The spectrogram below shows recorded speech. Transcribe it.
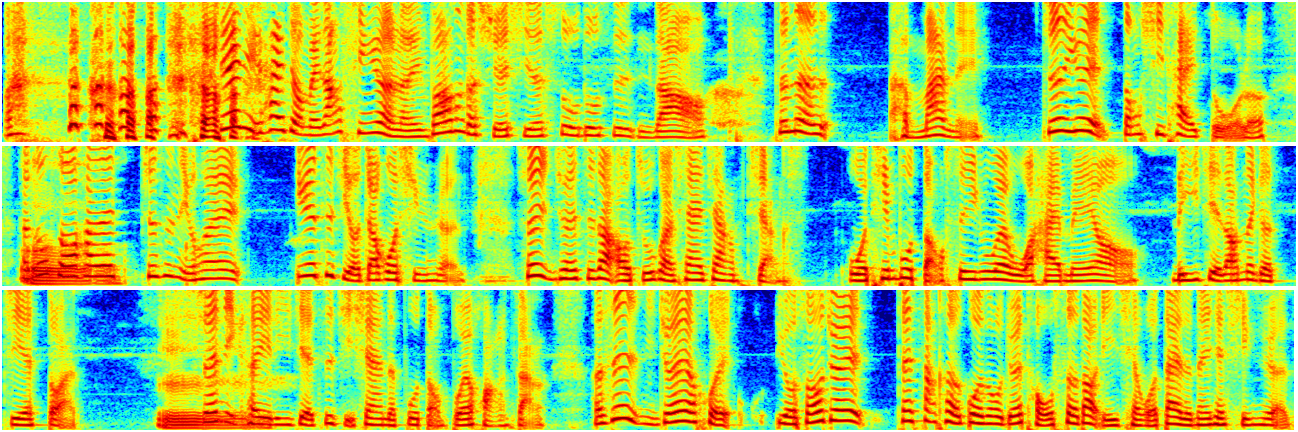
因为你太久没当新人了，你不知道那个学习的速度是，你知道，真的很慢诶、欸，就是因为东西太多了，很多时候他在就是你会因为自己有教过新人，所以你就会知道哦，主管现在这样讲，我听不懂，是因为我还没有理解到那个阶段，嗯，所以你可以理解自己现在的不懂，不会慌张，可是你就会回，有时候就会在上课的过程中，我就会投射到以前我带的那些新人，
